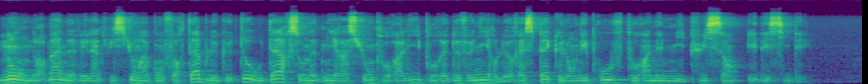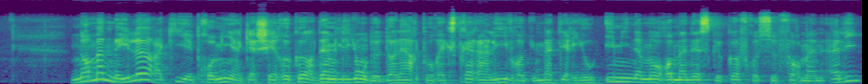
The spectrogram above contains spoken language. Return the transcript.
Non, Norman avait l'intuition inconfortable que tôt ou tard son admiration pour Ali pourrait devenir le respect que l'on éprouve pour un ennemi puissant et décidé. Norman Mailer, à qui est promis un cachet record d'un million de dollars pour extraire un livre du matériau éminemment romanesque qu'offre ce Foreman Ali,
